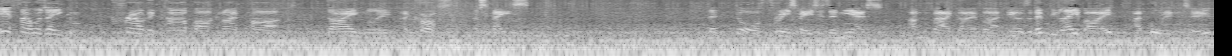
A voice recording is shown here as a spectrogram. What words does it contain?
If that was a crowded car park and I parked diagonally across a space, or three spaces, then yes, I'm the bad guy. But it was an empty lay-by I pulled into,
